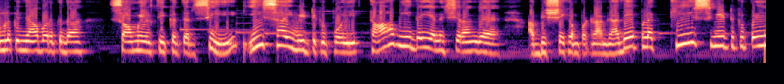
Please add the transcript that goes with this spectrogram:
உங்களுக்கு ஞாபகம் இருக்குதா? சாமியல் தீக்கதரிசி ஈசாய் வீட்டுக்கு போய் தாவீதை என்ன செய்றாங்க அபிஷேகம் பண்றாங்க. அதே போல கீஸ் வீட்டுக்கு போய்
